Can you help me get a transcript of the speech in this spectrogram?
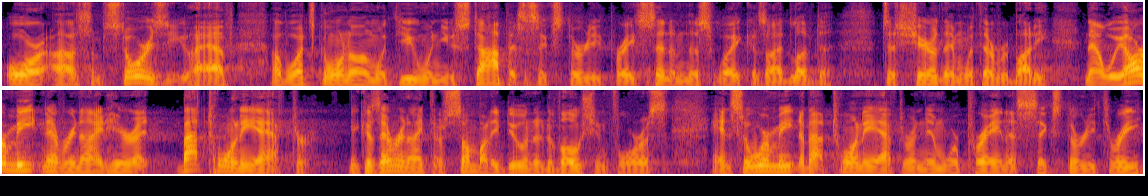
or uh, some stories that you have of what's going on with you when you stop at 6:30 to pray, send them this way because I'd love to to share them with everybody. Now we are meeting every night here at about 20 after because every night there's somebody doing a devotion for us. And so we're meeting about 20 after and then we're praying at 6.33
